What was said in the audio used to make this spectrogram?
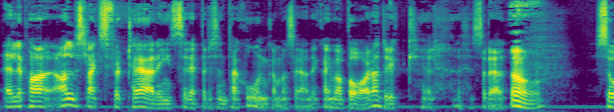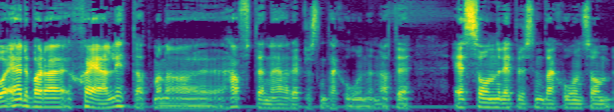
eller på all slags förtäringsrepresentation kan man säga. Det kan ju vara bara dryck. Eller sådär. Ja. Så är det bara skäligt att man har haft den här representationen. Att det är sån representation som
